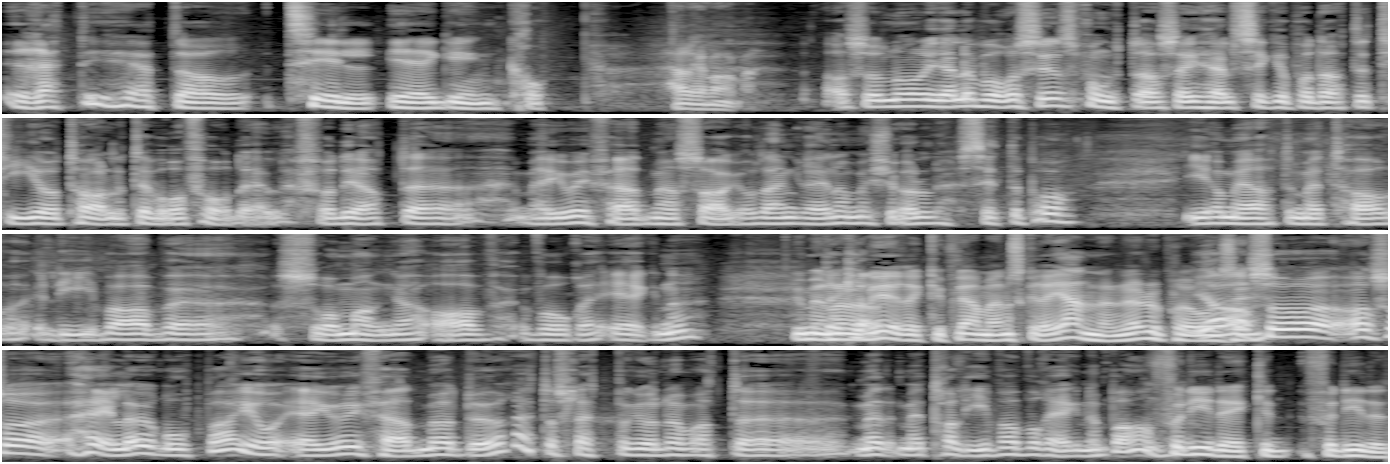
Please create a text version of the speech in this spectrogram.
rettigheter til egen kropp her i landet? Altså Når det gjelder våre synspunkter, så er jeg helt sikker på at det er tid å tale til vår fordel. Fordi at eh, vi er jo i ferd med å sage av den greina vi sjøl sitter på. I og med at vi tar livet av eh, så mange av våre egne. Du mener det, det blir ikke flere mennesker igjen enn det du prøver ja, å si? Altså, altså, hele Europa jo, er jo i ferd med å dø, rett og slett pga. at uh, vi, vi, tar livet av våre egne barn. Fordi det, ikke, fordi det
